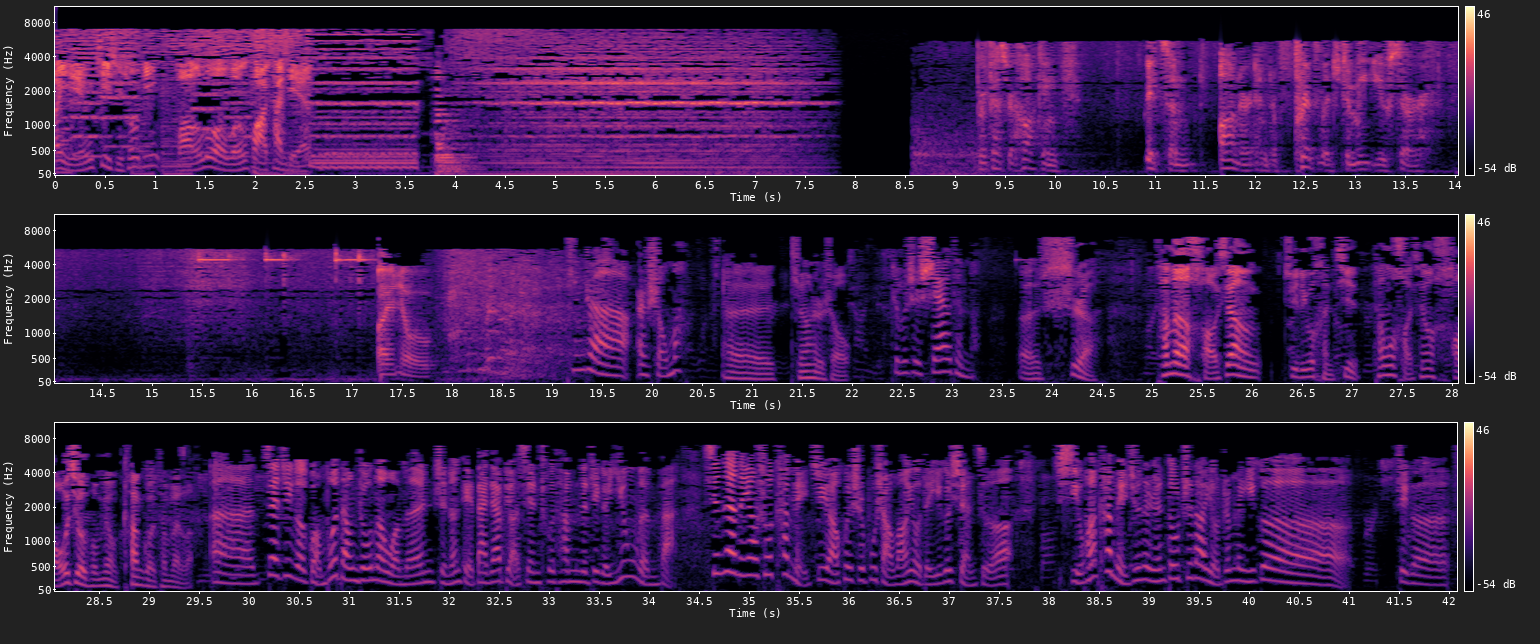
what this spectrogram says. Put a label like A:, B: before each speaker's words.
A: 欢迎继续收听网络文化看点。
B: Professor Hawking, it's an honor and a privilege to meet you, sir.
C: I know.
D: 听着耳熟吗？
E: 呃，挺耳熟。
D: 这不是 Shelton 吗？
E: 呃，是啊，他们好像距离我很近，但我好像好久都没有看过他们了。
D: 呃，在这个广播当中呢，我们只能给大家表现出他们的这个英文版。现在呢，要说看美剧啊，会是不少网友的一个选择。喜欢看美剧的人都知道有这么一个这个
